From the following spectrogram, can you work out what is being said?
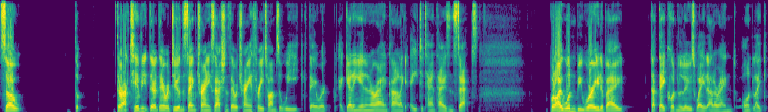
So their activity they they were doing the same training sessions. They were training three times a week. They were getting in and around kind of like 8 to 10,000 steps. But I wouldn't be worried about that they couldn't lose weight at around like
